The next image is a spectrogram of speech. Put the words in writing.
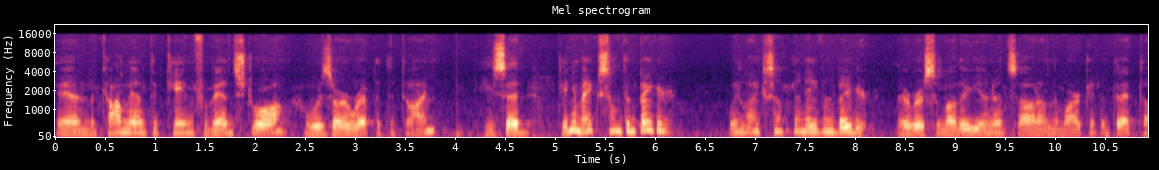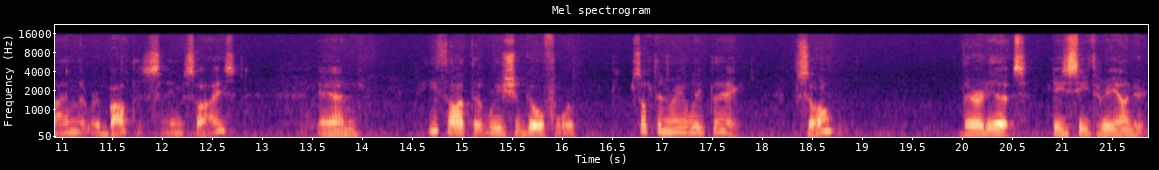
and the comment that came from Ed Straw, who was our rep at the time, he said, can you make something bigger? We'd like something even bigger. There were some other units out on the market at that time that were about the same size, and he thought that we should go for something really big. So, there it is, DC300.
